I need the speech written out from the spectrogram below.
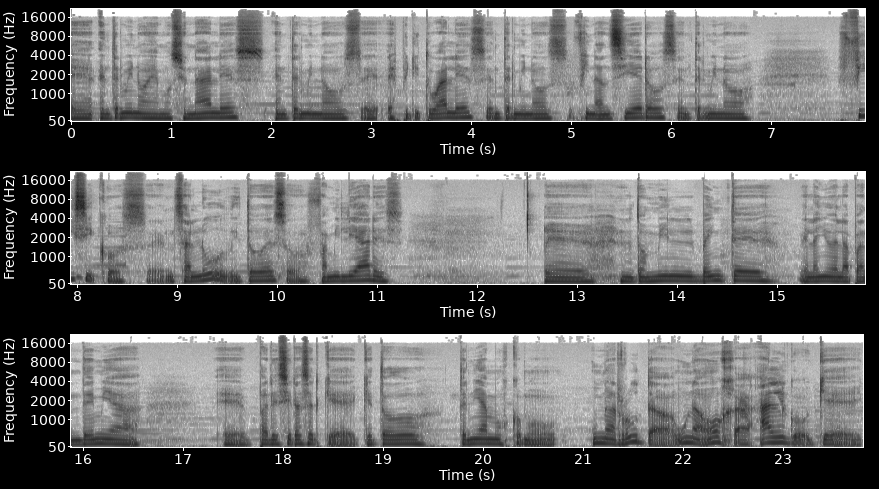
eh, en términos emocionales, en términos eh, espirituales, en términos financieros, en términos físicos, en salud y todo eso, familiares. Eh, en el 2020, el año de la pandemia, pareciera ser que, todos teníamos como una ruta, una hoja, algo que,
